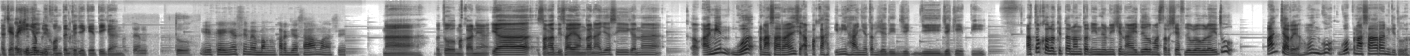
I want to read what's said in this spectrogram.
RCTI-nya beli konten ke. JKT kan konten betul Iya kayaknya sih memang kerjasama sih. nah betul makanya ya sangat disayangkan aja sih karena I mean gue penasaran aja sih apakah ini hanya terjadi di, di JKT atau kalau kita nonton Indonesian Idol Master Chef bla bla bla itu lancar ya gue gue penasaran gitu loh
